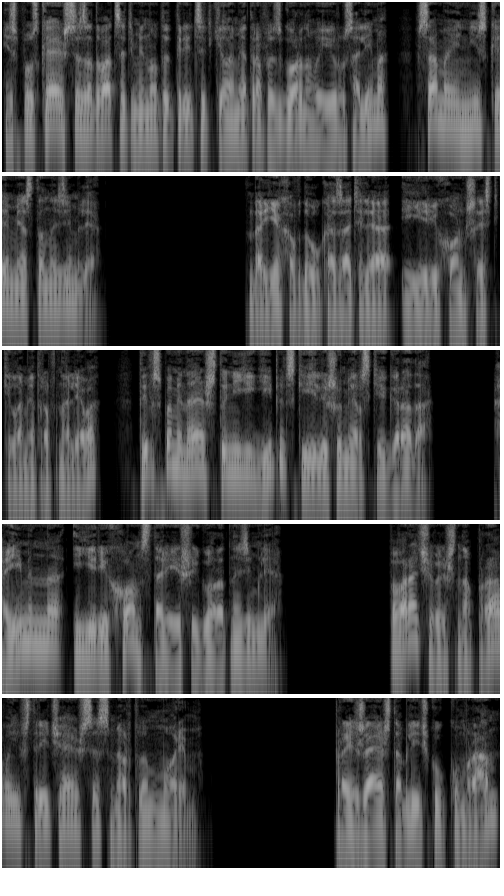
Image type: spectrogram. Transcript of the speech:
и спускаешься за 20 минут и 30 километров из горного Иерусалима в самое низкое место на земле. Доехав до указателя Иерихон 6 километров налево, ты вспоминаешь, что не египетские или шумерские города, а именно Иерихон, старейший город на земле. Поворачиваешь направо и встречаешься с мертвым морем. Проезжаешь табличку «Кумран»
